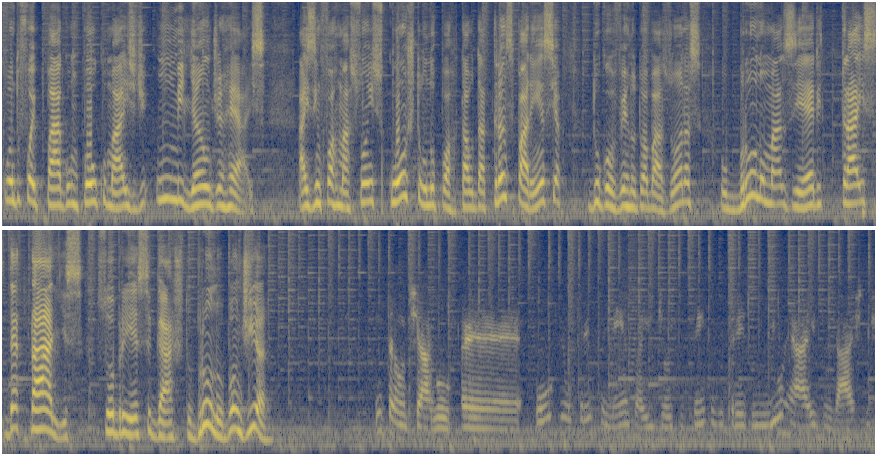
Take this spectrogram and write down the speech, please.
quando foi pago um pouco mais de um milhão de reais. As informações constam no portal da Transparência do governo do Amazonas. O Bruno Mazieri traz detalhes sobre esse gasto. Bruno, bom dia. Então, Tiago, é, houve um crescimento aí de 813 mil reais em gastos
